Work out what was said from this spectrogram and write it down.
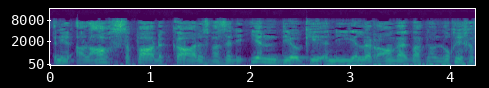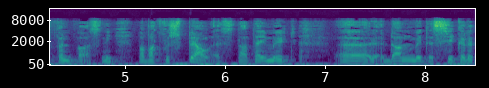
in die laaste paar dekades was dit die een deeltjie in die hele raamwerk wat nou nog nie gevind was nie, maar wat voorspel is dat hy met uh dan met 'n sekere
